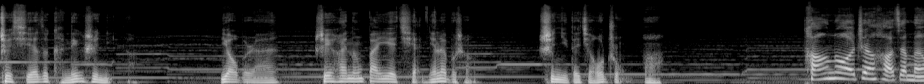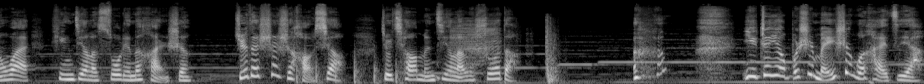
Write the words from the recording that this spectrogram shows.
这鞋子肯定是你的，要不然谁还能半夜潜进来不成？是你的脚肿啊！”唐诺正好在门外听见了苏林的喊声，觉得甚是好笑，就敲门进来了，说道：“ 你这又不是没生过孩子呀，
